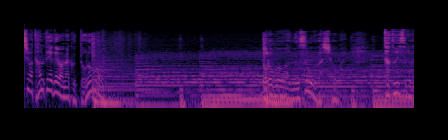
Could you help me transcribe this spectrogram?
私は探偵ではなく泥棒。泥棒は盗むのが商売。たとえそれが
